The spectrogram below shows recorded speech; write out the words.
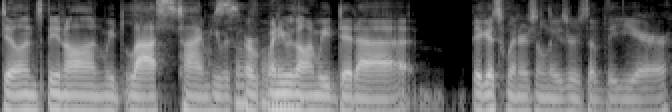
Dylan's been on. We last time he was So or when he was on, we did a biggest winners and losers of the year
